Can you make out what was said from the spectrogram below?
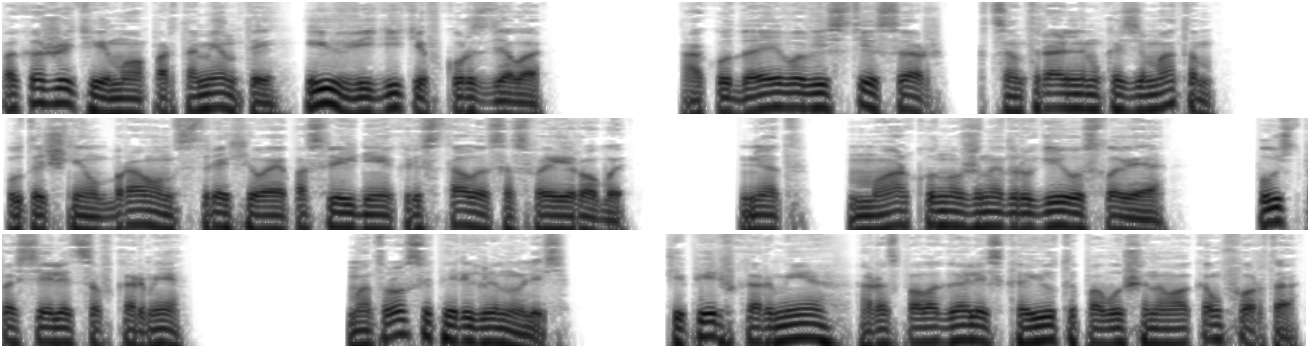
Покажите ему апартаменты и введите в курс дела». «А куда его вести, сэр? К центральным казематам?» — уточнил Браун, стряхивая последние кристаллы со своей робы. «Нет, Марку нужны другие условия. Пусть поселится в корме». Матросы переглянулись. Теперь в корме располагались каюты повышенного комфорта,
